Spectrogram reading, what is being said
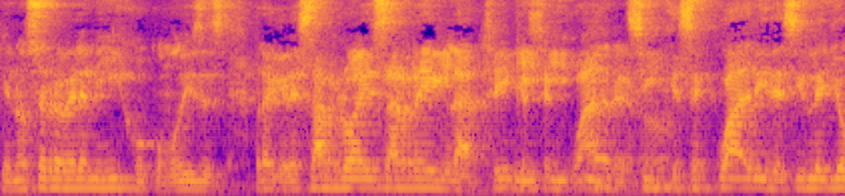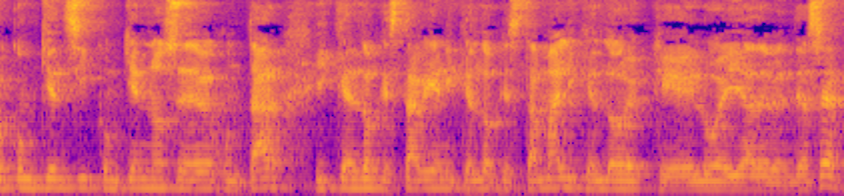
que no se revele mi hijo, como dices, regresarlo a esa regla. Sí, que se cuadre, ¿no? que se cuadre y decirle yo con quién sí, con quién no se debe juntar y qué es lo que está bien y qué es lo que está mal y qué es lo que él o ella deben de hacer.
